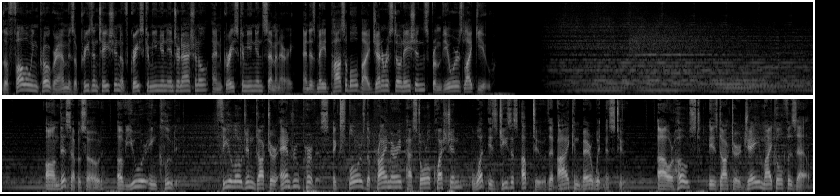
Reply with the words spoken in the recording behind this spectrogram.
The following program is a presentation of Grace Communion International and Grace Communion Seminary and is made possible by generous donations from viewers like you. On this episode of You Are Included, theologian Dr. Andrew Purves explores the primary pastoral question What is Jesus up to that I can bear witness to? Our host is Dr. J. Michael Feazell.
